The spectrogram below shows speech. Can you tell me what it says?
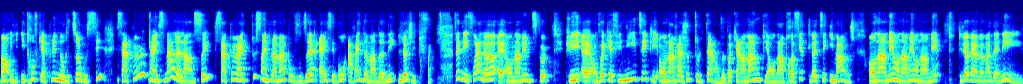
bon, il, trouve qu'il n'y a plus de nourriture aussi. Ça peut, quand il se met à le lancer, ça peut être tout simplement pour vous dire, hey, c'est beau, arrête de m'en donner, là, j'ai plus faim. Tu sais, des fois, là, on en met un petit peu, puis on voit qu'il a fini, tu sais, puis on en rajoute tout le temps. Veut pas qu'il en manque, puis on en profite, là, tu sais, il mange. On en met, on en met, on en met. Puis là, ben, à un moment donné,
